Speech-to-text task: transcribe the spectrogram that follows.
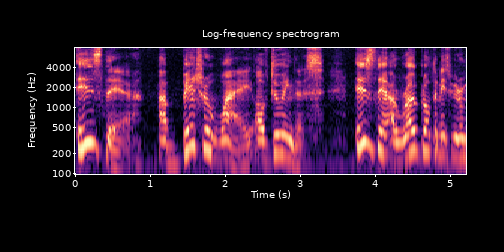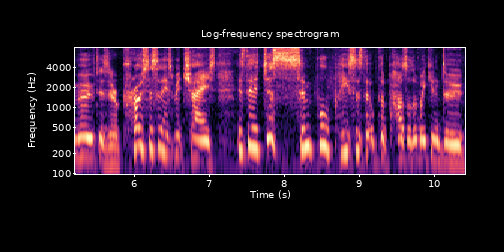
is there a better way of doing this? Is there a roadblock that needs to be removed? Is there a process that needs to be changed? Is there just simple pieces of the puzzle that we can do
